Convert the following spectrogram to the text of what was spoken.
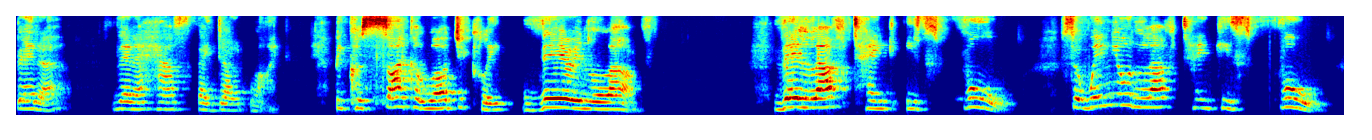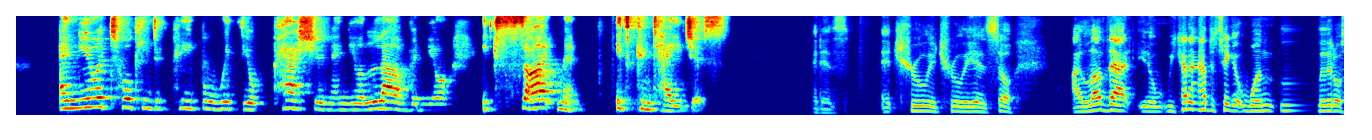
better than a house they don't like because psychologically they're in love. Their love tank is full. So when your love tank is full, and you are talking to people with your passion and your love and your excitement, it's contagious. It is. It truly, truly is. So I love that. You know, we kind of have to take it one little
